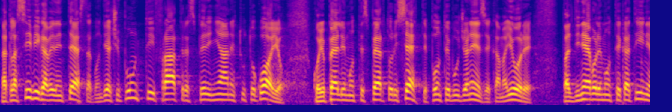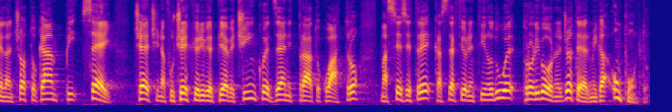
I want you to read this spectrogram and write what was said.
La classifica vede in testa con 10 punti Fratre, Sperignano e Tutto Cuoio, Cuoiopelli, Montespertori 7, Ponte Bugianese, Camaiore, Valdinevole, Montecatini e Lanciotto Campi 6, Cecina, Fucecchio, Riverpieve 5, Zenit Prato 4, Massese 3, Castelfiorentino 2, Prolivorno e Geotermica 1 punto.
